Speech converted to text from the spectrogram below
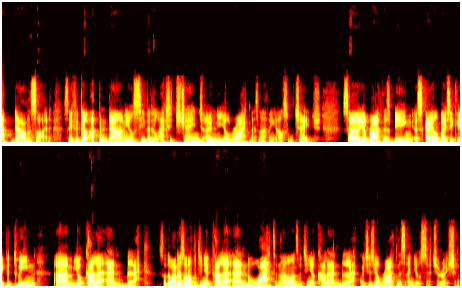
up down side. So if you go up and down, you'll see that it'll actually change only your brightness. Nothing else will change. So your brightness being a scale basically between um, your color and black. So the one is sort of between your color and white, and the other one's between your color and black, which is your brightness and your saturation.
